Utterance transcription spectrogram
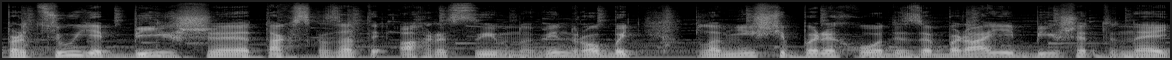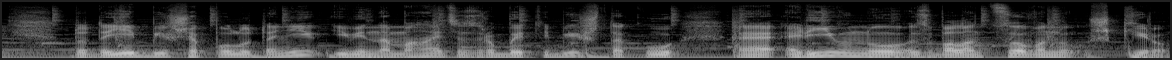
працює більш, так сказати, агресивно. Він робить плавніші переходи, забирає більше теней, додає більше полутонів, і він намагається зробити більш таку е, рівну, збалансовану шкіру.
